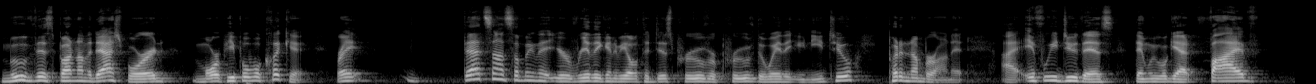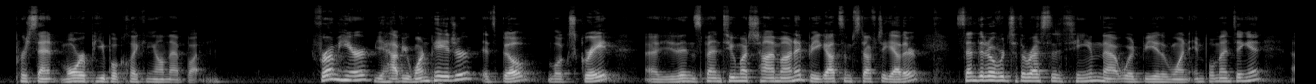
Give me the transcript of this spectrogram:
move this button on the dashboard, more people will click it, right? That's not something that you're really going to be able to disprove or prove the way that you need to. Put a number on it. Uh, if we do this, then we will get 5% more people clicking on that button. From here, you have your one pager. It's built, looks great. Uh, you didn't spend too much time on it, but you got some stuff together. Send it over to the rest of the team that would be the one implementing it uh,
